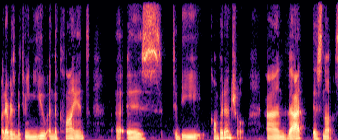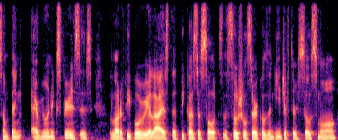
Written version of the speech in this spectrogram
whatever's between you and the client uh, is to be confidential and that is not something everyone experiences a lot of people realize that because the, so, the social circles in egypt are so small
